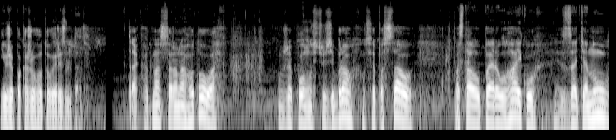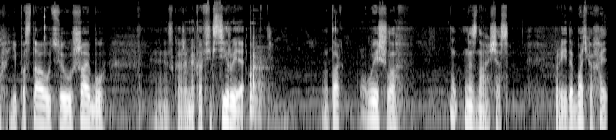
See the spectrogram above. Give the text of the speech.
і вже покажу готовий результат. Так, одна сторона готова. Вже повністю зібрав, усе поставив. Поставив перву гайку, затягнув і поставив цю шайбу, е, скажімо, яка фіксує. Отак вийшло. Ну, не знаю, зараз приїде батько, хай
